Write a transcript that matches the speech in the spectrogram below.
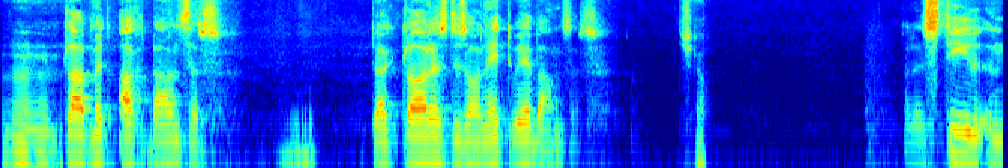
Mm. klub met 8 bouncers. Toe ek klaar is, dis daar net twee bouncers. Sure. Hulle stuur in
